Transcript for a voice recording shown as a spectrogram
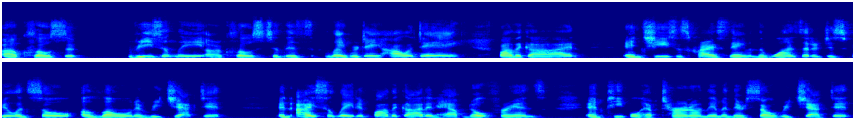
uh, close to recently or close to this Labor Day holiday, Father God, in Jesus Christ's name, and the ones that are just feeling so alone and rejected and isolated, Father God, and have no friends, and people have turned on them and they're so rejected,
